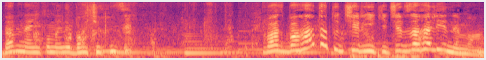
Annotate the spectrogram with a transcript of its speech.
Давненько ми не бачилися. Вас багато тут черніки чи взагалі нема?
